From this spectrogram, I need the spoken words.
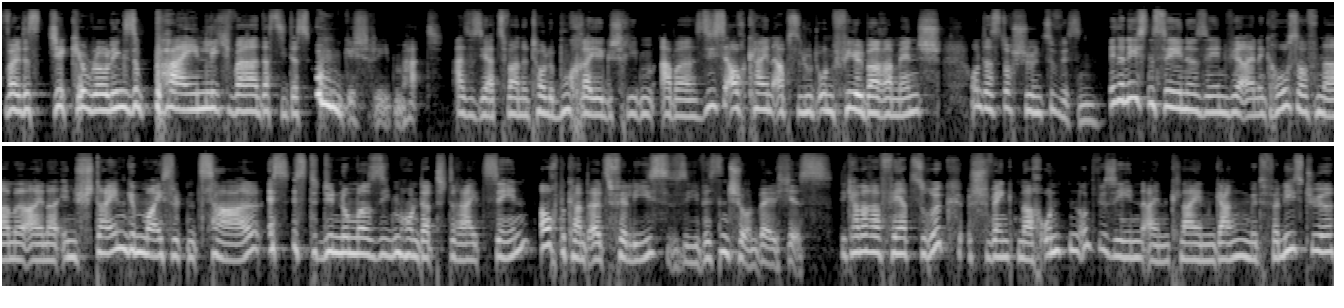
weil das J.K. Rowling so peinlich war, dass sie das umgeschrieben hat. Also sie hat zwar eine tolle Buchreihe geschrieben, aber sie ist auch kein absolut unfehlbarer Mensch und das ist doch schön zu wissen. In der nächsten Szene sehen wir eine Großaufnahme einer in Stein gemeißelten Zahl. Es ist die Nummer 713, auch bekannt als Verlies, Sie wissen schon welches. Die Kamera fährt zurück, schwenkt nach unten und wir sehen einen kleinen Gang mit Verliestür.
